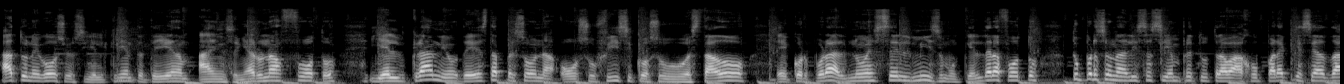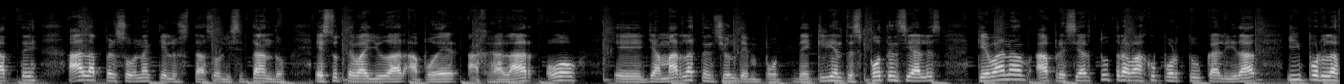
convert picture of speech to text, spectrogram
a tu negocio, si el cliente te llega a enseñar una foto y el cráneo de esta persona o su físico, su estado eh, corporal no es el mismo que el de la foto, tú personalizas siempre tu trabajo para que se adapte a la persona que lo está solicitando. Esto te va a ayudar a poder jalar o eh, llamar la atención de, clientes potenciales que van a apreciar tu trabajo por tu calidad y por la,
